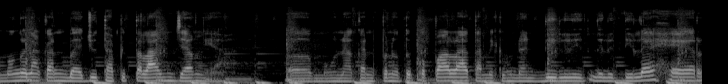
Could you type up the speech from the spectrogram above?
mengenakan baju tapi telanjang ya e, menggunakan penutup kepala tapi kemudian dililit di leher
